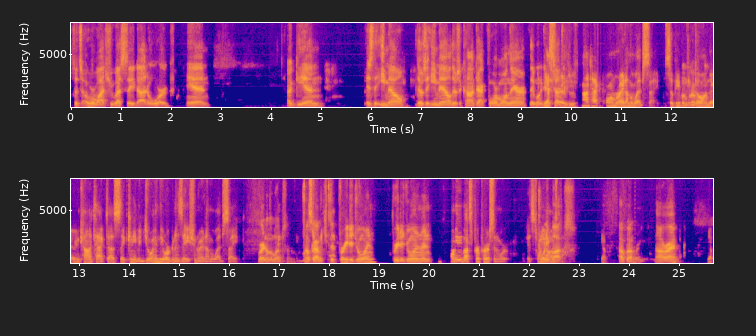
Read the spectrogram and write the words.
So it's overwatchusa.org. And again, is the email, there's an email, there's a contact form on there. They want to get yes, in touch with you. contact form right on the website. So people okay. can go on there and contact us. They can even join the organization right on the website. Right on the website. Okay. Is it free to join? Free to join and twenty bucks per person. We're it's twenty, 20 bucks. Yep. Okay. All right. Yep.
